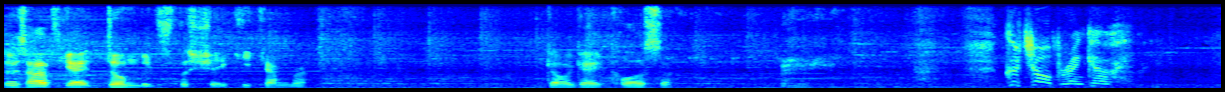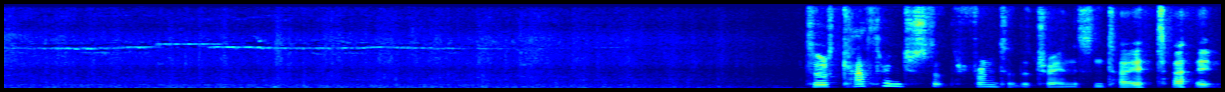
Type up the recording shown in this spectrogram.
It was hard to get it done because the shaky camera. Gotta get closer. Good job, Renko. So was Kathryn just at the front of the train this entire time?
